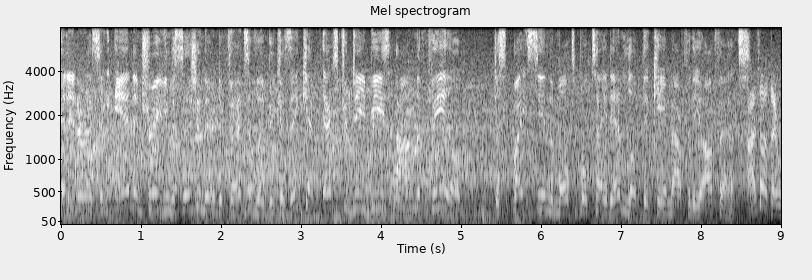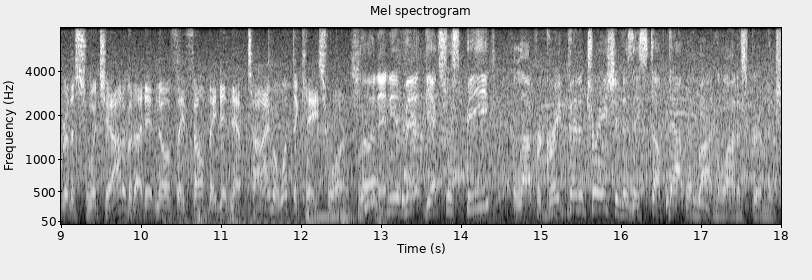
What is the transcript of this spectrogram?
An interesting and intriguing decision there defensively because they kept extra DBs on the field despite seeing the multiple tight end look that came out for the offense. I thought they were going to switch out of it. I didn't know if they felt they didn't have time or what the case was. Well, in any event, the extra speed allowed for great penetration as they stuffed that one behind the line of scrimmage.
